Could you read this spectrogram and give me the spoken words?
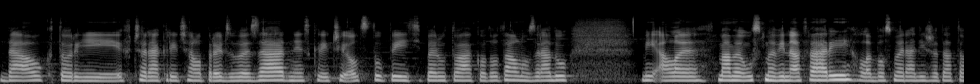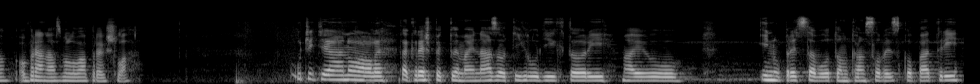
DAV, ktorý včera kričal preč z USA, dnes kričí odstúpiť, berú to ako totálnu zradu. My ale máme úsmevy na tvári, lebo sme radi, že táto obraná zmluva prešla. Určite áno, ale tak rešpektujem aj názor tých ľudí, ktorí majú inú predstavu o tom, kam Slovensko patrí.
